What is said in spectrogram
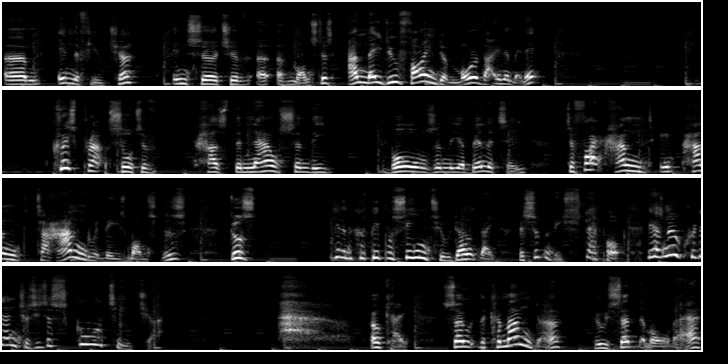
um, in the future, in search of, uh, of monsters. And they do find them. More of that in a minute. Chris Pratt sort of has the nous and the balls and the ability to fight hand in hand to hand with these monsters. Does you know because people seem to, don't they? They suddenly step up. He has no credentials. He's a school teacher. okay, so the commander who sent them all there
